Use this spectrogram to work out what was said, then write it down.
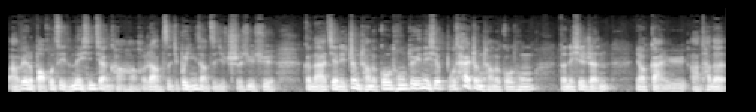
啊，为了保护自己的内心健康哈，和让自己不影响自己，持续去跟大家建立正常的沟通。对于那些不太正常的沟通的那些人，要敢于啊，他的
